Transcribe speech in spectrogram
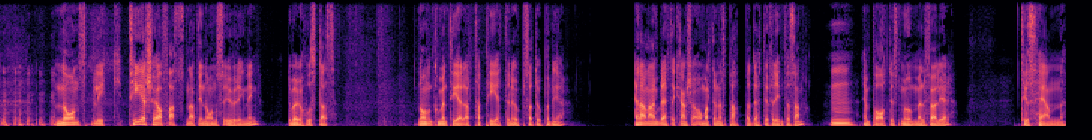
Någons blick ter sig ha fastnat i någons urringning. Det börjar hostas. Någon kommenterar att tapeten är uppsatt upp och ner. En annan berättar kanske om att hennes pappa dött i förintelsen. Mm. Empatiskt mummel följer. Tills hen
